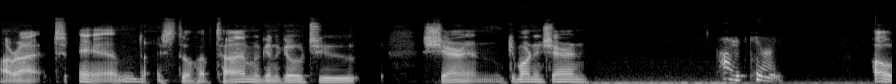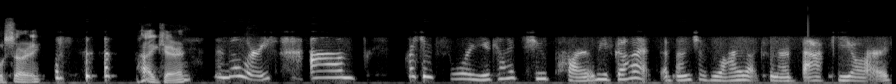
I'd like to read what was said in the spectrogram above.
All right. And I still have time. I'm going to go to Sharon. Good morning, Sharon. Hi, it's Karen. Oh, sorry. Hi, Karen. No worries. Um, question for you, kind of two part. We've got a bunch of lilacs in our backyard,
